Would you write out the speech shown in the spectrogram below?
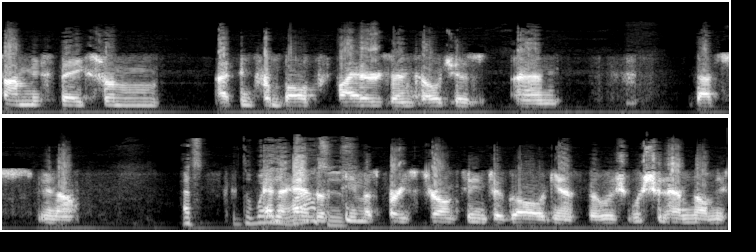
some mistakes from, I think, from both fighters and coaches, and that's you know that's the way and the Kansas team is a pretty strong team to go against. So we, sh- we should have no mistakes.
